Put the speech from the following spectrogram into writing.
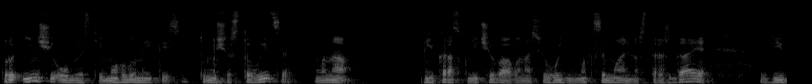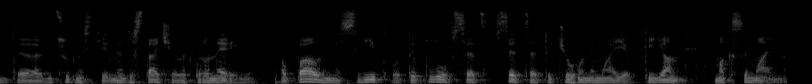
Про інші області могло не йтися, тому що столиця, вона якраз ключова, вона сьогодні максимально страждає від е, відсутності недостачі електроенергії, опалення, світло, тепло, все, все це, чого немає в киян максимально.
